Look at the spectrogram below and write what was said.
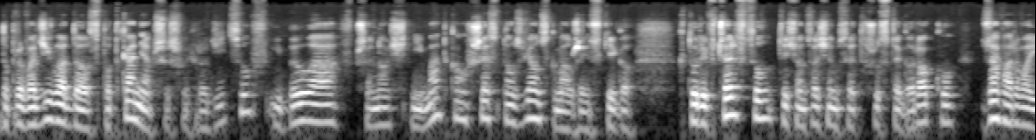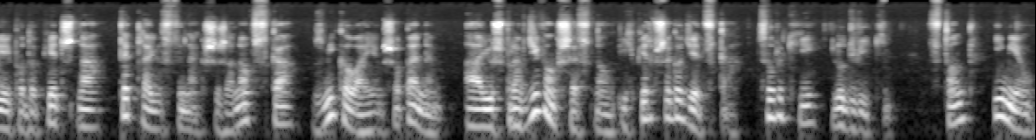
Doprowadziła do spotkania przyszłych rodziców i była w przenośni matką chrzestną związku małżeńskiego, który w czerwcu 1806 roku zawarła jej podopieczna Tekla Justyna Krzyżanowska z Mikołajem Chopinem, a już prawdziwą chrzestną ich pierwszego dziecka, córki Ludwiki, stąd imię,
